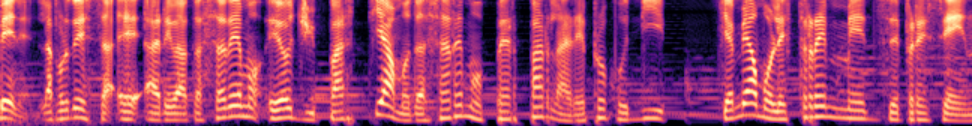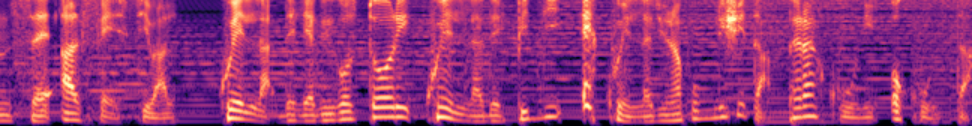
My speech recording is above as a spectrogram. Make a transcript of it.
Bene, la protesta è arrivata a Sanremo e oggi partiamo da Sanremo per parlare proprio di chiamiamole tre mezze presenze al festival, quella degli agricoltori, quella del PD e quella di una pubblicità per alcuni occulta.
